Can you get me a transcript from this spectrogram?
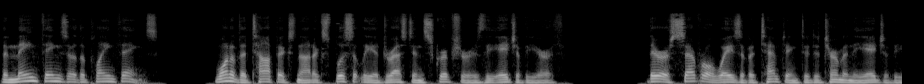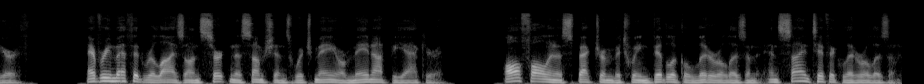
the main things are the plain things. One of the topics not explicitly addressed in Scripture is the age of the earth. There are several ways of attempting to determine the age of the earth. Every method relies on certain assumptions which may or may not be accurate. All fall in a spectrum between biblical literalism and scientific literalism.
